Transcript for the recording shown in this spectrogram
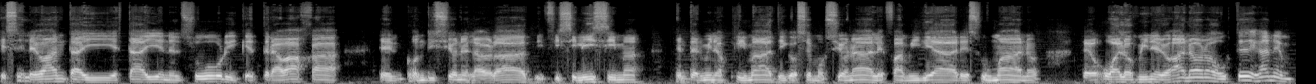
Que se levanta y está ahí en el sur y que trabaja en condiciones, la verdad, dificilísimas en términos climáticos, emocionales, familiares, humanos, eh, o a los mineros. Ah, no, no, ustedes ganen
